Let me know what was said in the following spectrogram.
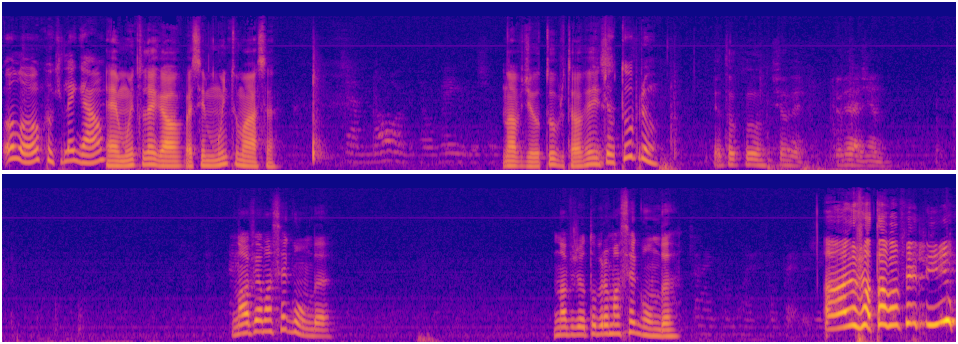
Ô, louco, que legal. É muito legal, vai ser muito massa. 9 de outubro, talvez? De outubro? Eu tô com. Deixa eu ver. Deixa eu ver a agenda. Nove é uma segunda. 9 de outubro é uma segunda. Ai, eu já tava feliz.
